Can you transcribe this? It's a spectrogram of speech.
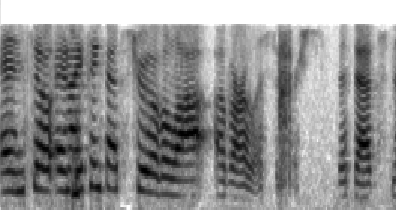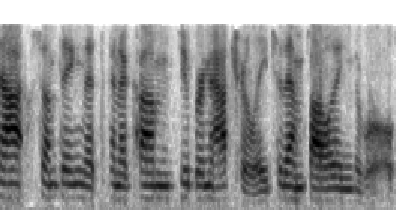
And so and i think that's true of a lot of our listeners that that's not something that's going to come supernaturally to them following the rules.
